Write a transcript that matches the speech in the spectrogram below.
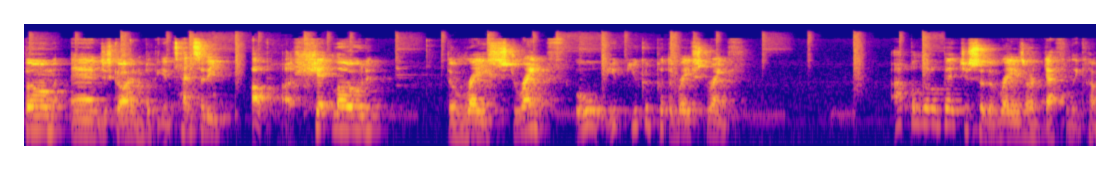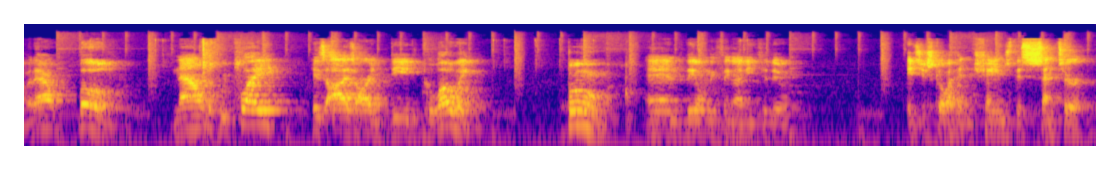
Boom, and just go ahead and put the intensity up a shitload. The ray strength, ooh, you, you could put the ray strength up a little bit just so the rays are definitely coming out. Boom. Now, if we play, his eyes are indeed glowing. Boom. And the only thing I need to do is just go ahead and change this center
